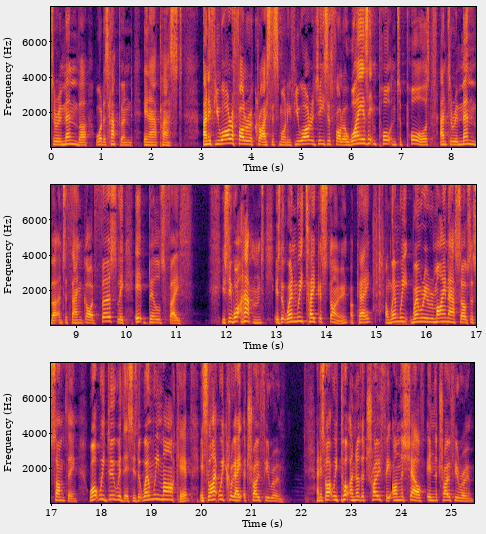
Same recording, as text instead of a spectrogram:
to remember what has happened in our past. And if you are a follower of Christ this morning, if you are a Jesus follower, why is it important to pause and to remember and to thank God? Firstly, it builds faith. You see, what happens is that when we take a stone, okay, and when we when we remind ourselves of something, what we do with this is that when we mark it, it's like we create a trophy room. And it's like we put another trophy on the shelf in the trophy room.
